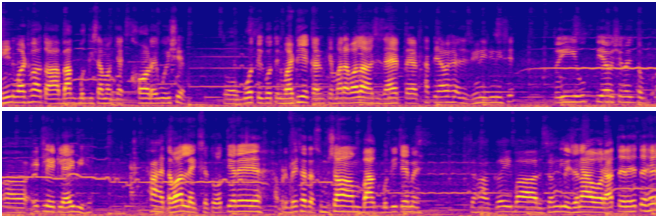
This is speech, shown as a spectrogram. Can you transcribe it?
નીણ વાઢવા, તો આ બાગ બગીચામાં ક્યાંક ખડ એવું છે. તો ગોતી ગોતીને વાઢીએ, કારણ કે મારા વાલા હજી જાહેર તૈયાર થતી આવે છે, હજી ઝીણી ઝીણી છે. તો એ ઉગતી આવે છે હજી તો એટલે એટલે આવી છે. થાય તો વાર લાગશે. તો અત્યારે આપણે બેઠા હતા સુમસામ બાગ બગીચામાં. જहाँ કઈ બાર જંગલી જનાવર આતે રહેતે હે.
